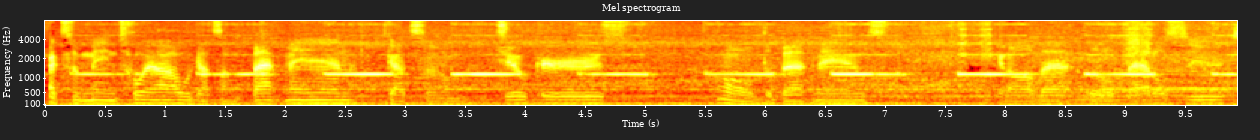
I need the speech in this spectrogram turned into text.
Got some main toy aisle, we got some Batman, got some Jokers, all the Batmans. Look at all that little battle suits.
